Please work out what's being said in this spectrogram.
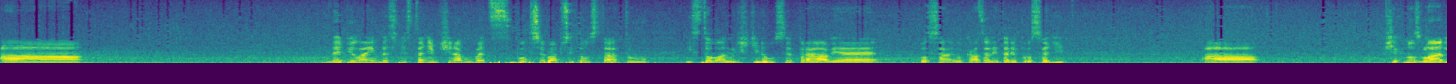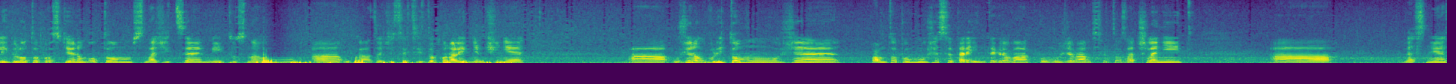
a nebyla jim ve ta Němčina vůbec potřeba při tom startu, i s tou angličtinou se právě dokázali tady prosadit. A všechno zvládli, bylo to prostě jenom o tom snažit se, mít tu snahu a ukázat, že se chci zdokonalit v Němčině. A už jenom kvůli tomu, že vám to pomůže se tady integrovat, pomůže vám se to začlenit a vlastně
